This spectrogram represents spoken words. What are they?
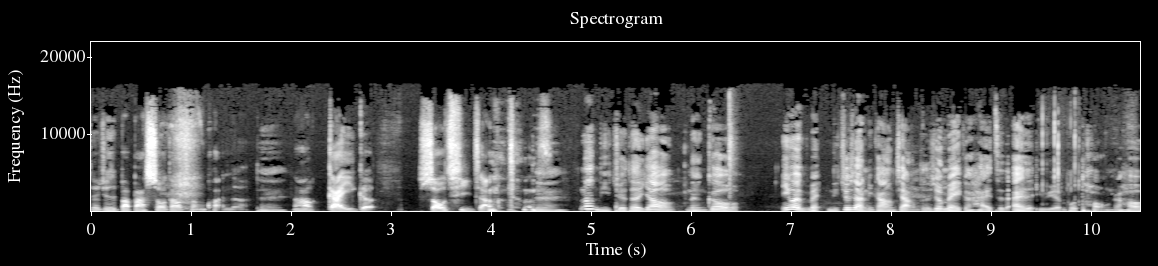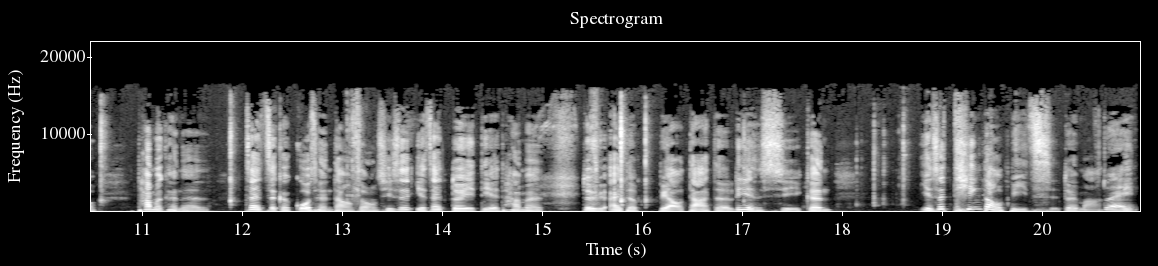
对，就是爸爸收到存款了。对，然后盖一个收气章。对，那你觉得要能够，因为每你就像你刚刚讲的，就每个孩子的爱的语言不同，然后他们可能在这个过程当中，其实也在堆叠他们对于爱的表达的练习，跟也是听到彼此，对吗？对，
